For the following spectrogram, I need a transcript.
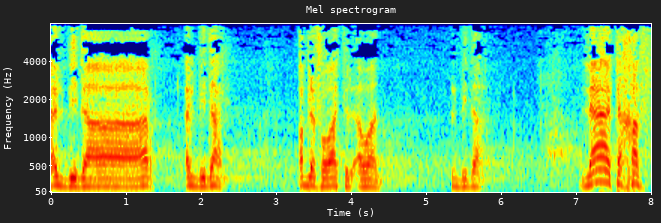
البدار البدار. قبل فوات الأوان البدار. لا تخف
